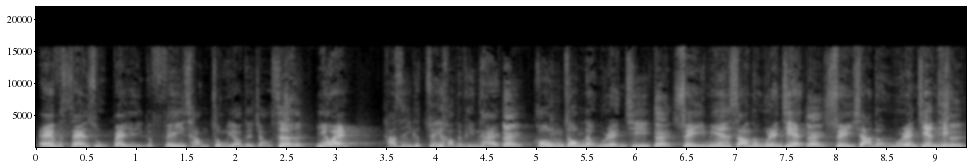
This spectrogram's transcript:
F 三十五扮演一个非常重要的角色，是因为。它是一个最好的平台，对，空中的无人机，对，水面上的无人舰，对，水下的无人舰艇，是，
